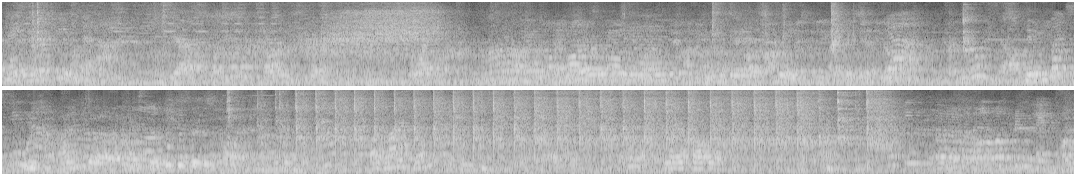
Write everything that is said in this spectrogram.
Like your pizza, ah? Yeah. But still All right, bro. Like a chocolate. I think uh, of bring like. Huh?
